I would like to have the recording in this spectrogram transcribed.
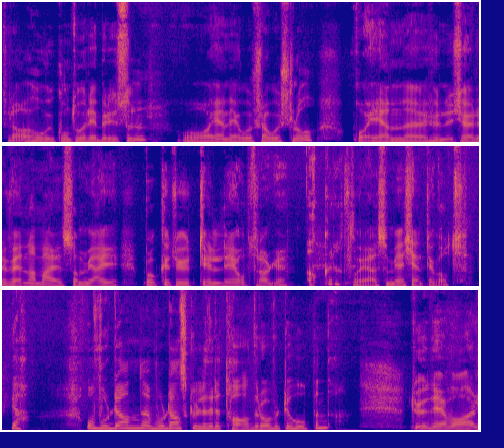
fra hovedkontoret i Brussel, og en fra Oslo, og en eh, hundekjører, venn av meg, som jeg plukket ut til det oppdraget. Akkurat. Jeg, som jeg kjente godt. Ja. Og hvordan, hvordan, skulle dere ta dere over til Hopen, da? Du, det var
